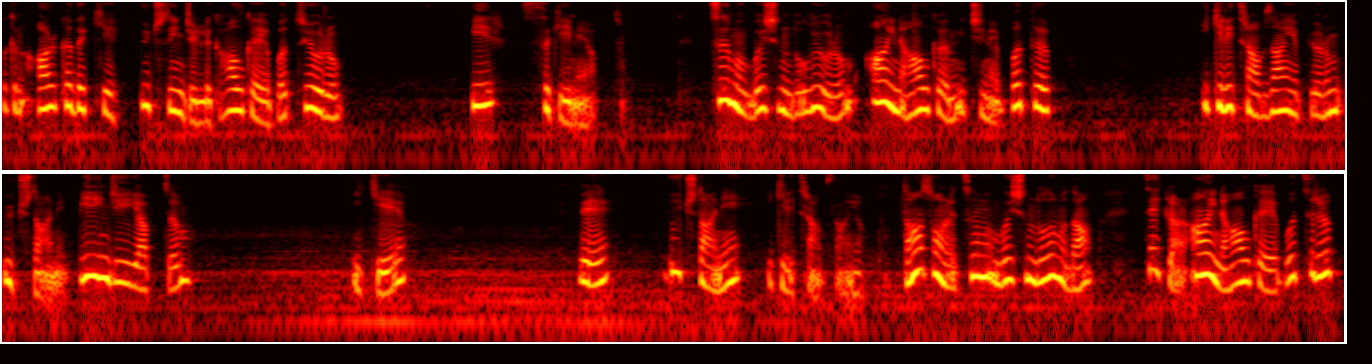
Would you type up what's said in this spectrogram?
bakın arkadaki 3 zincirlik halkaya batıyorum. Bir sık iğne yaptım. Tığımın başını doluyorum. Aynı halkanın içine batıp ikili trabzan yapıyorum 3 tane. Birinciyi yaptım. 2 ve 3 tane ikili trabzan yaptım. Daha sonra tığımın başını dolamadan tekrar aynı halkaya batırıp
